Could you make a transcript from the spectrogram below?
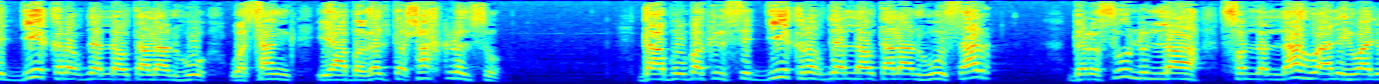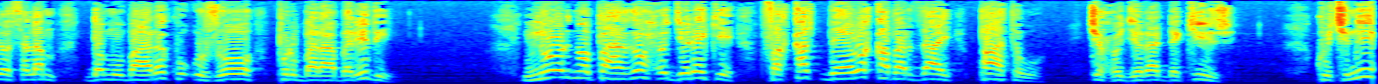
صدیق رضی الله تعالی عنه و څنګ یا بغل ته ښخ کړل شو. د ابوبکر صدیق رضی الله تعالی عنه سر د رسول الله صلی الله علیه و آله وسلم د مبارکو اوږو پر برابري دی. نور نو په هغه حجره کې فقط د یوه قبر ځای پاته و چې حجره ډکیږي. کوچنۍ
